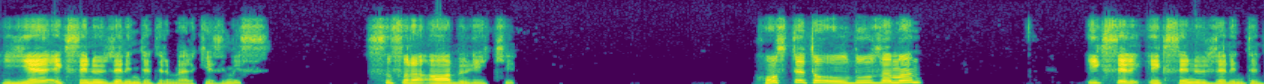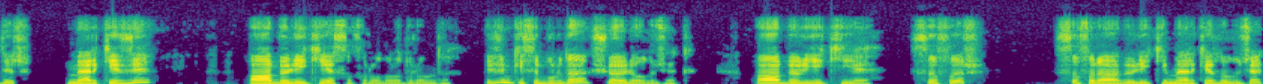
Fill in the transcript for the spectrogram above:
y ekseni üzerindedir merkezimiz. 0'a a bölü 2. Cos theta olduğu zaman x ekseni üzerindedir. Merkezi a bölü 2'ye 0 olur o durumda. Bizimkisi burada şöyle olacak. a bölü 2'ye 0, 0 a bölü 2 merkez olacak.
